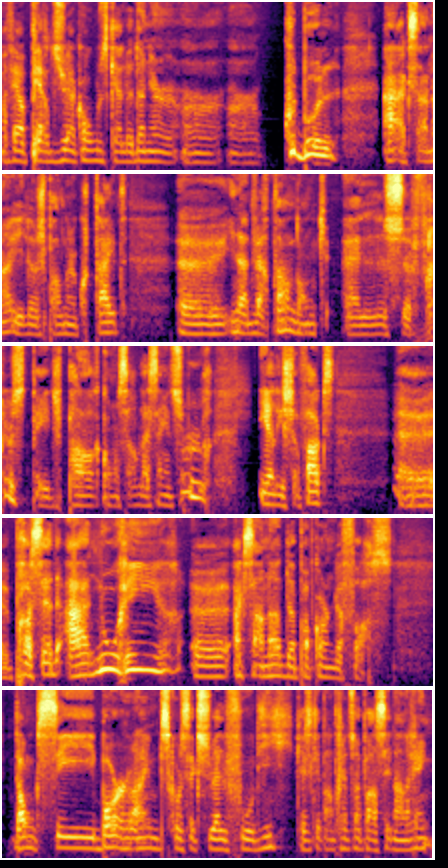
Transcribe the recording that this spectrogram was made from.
a fait perdu à cause qu'elle a donné un, coup de boule à Axana. Et là, je parle d'un coup de tête euh, inadvertant. Donc, elle se frustre. Page part, conserve la ceinture. Et Alicia Fox euh, procède à nourrir euh, Axana de popcorn de force. Donc, c'est borderline psychosexuel foodie. Qu'est-ce qui est en train de se passer dans le ring?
